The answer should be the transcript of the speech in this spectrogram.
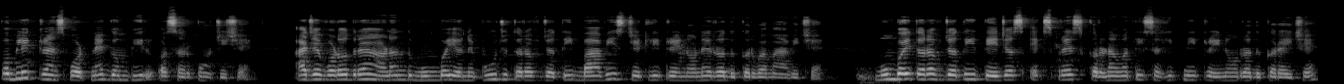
પબ્લિક ટ્રાન્સપોર્ટને ગંભીર અસર પહોંચી છે. આજે વડોદરા, આણંદ, મુંબઈ અને ભુજ તરફ જતી બાવીસ જેટલી ટ્રેનોને રદ કરવામાં આવી છે. મુંબઈ તરફ જતી તેજસ એક્સપ્રેસ કર્ણાવતી સહિતની ટ્રેનો રદ કરાઈ છે,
